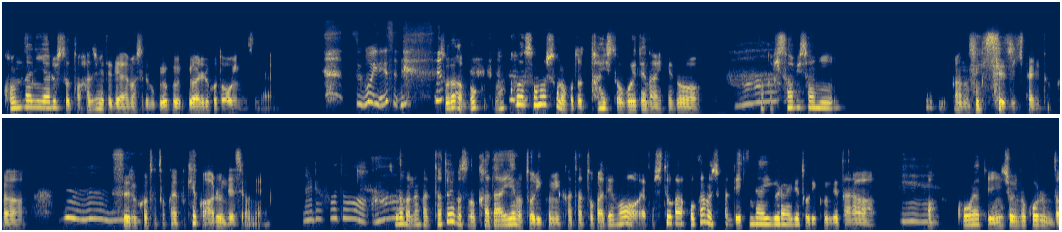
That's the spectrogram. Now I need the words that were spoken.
こんなにやる人と初めて出会いましたって僕よく言われること多いんですね。すごいですね。そう、だから僕、僕はその人のこと大して覚えてないけど、なんか久々に、あの、メッセージ来たりとか、することとか、やっぱ結構あるんですよね。なるほど。そうだからなんか、例えばその課題への取り組み方とかでも、やっぱ人が、他の人ができないぐらいで取り組んでたら、えー、あ、こうやって印象に残るんだ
